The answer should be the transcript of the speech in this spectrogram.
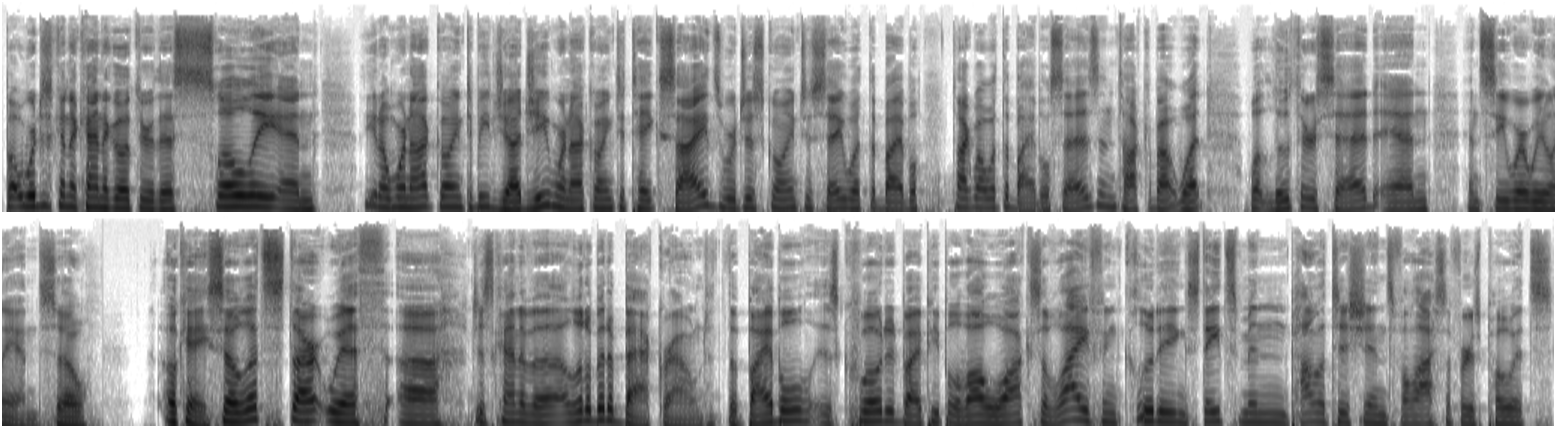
But we're just going to kind of go through this slowly and you know, we're not going to be judgy. We're not going to take sides. We're just going to say what the Bible, talk about what the Bible says, and talk about what what Luther said, and and see where we land. So, okay, so let's start with uh, just kind of a, a little bit of background. The Bible is quoted by people of all walks of life, including statesmen, politicians, philosophers, poets,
